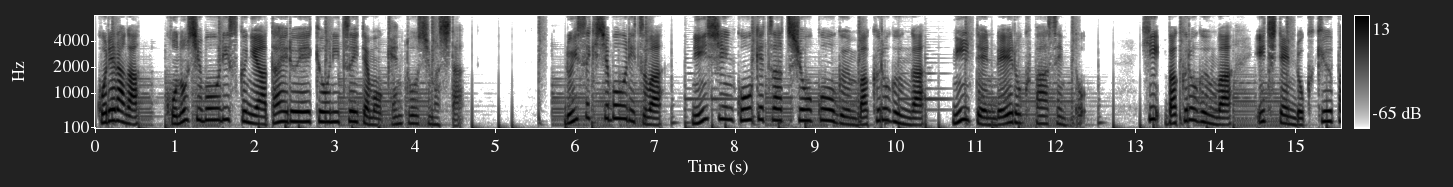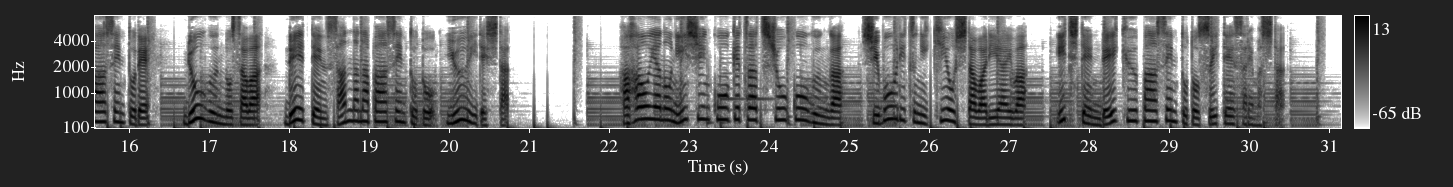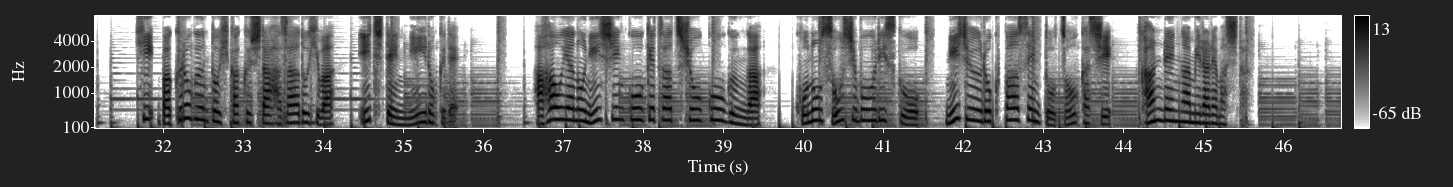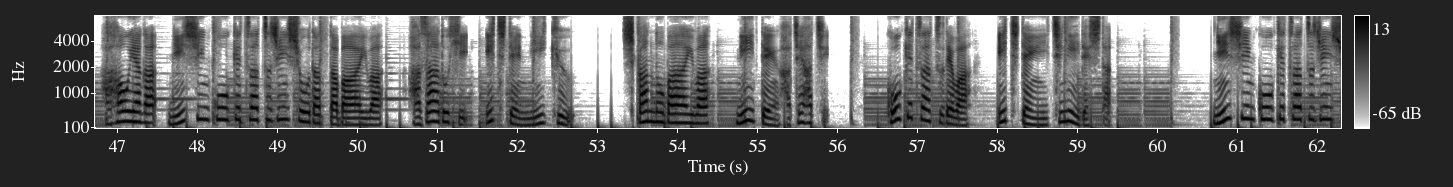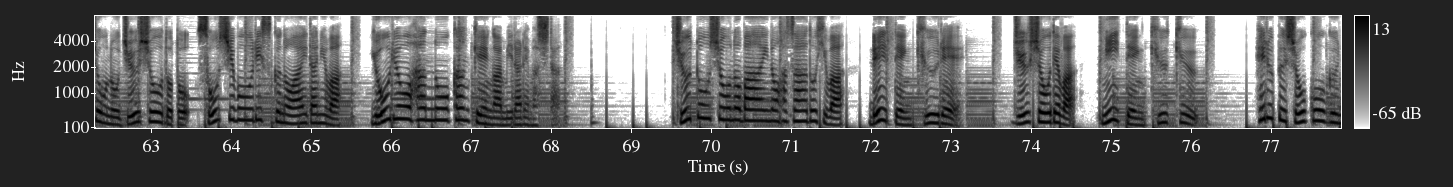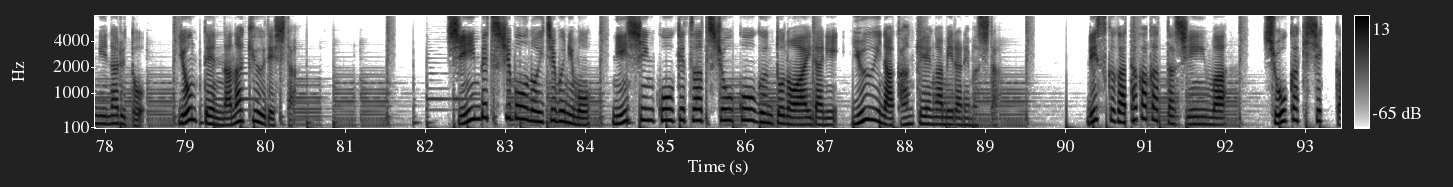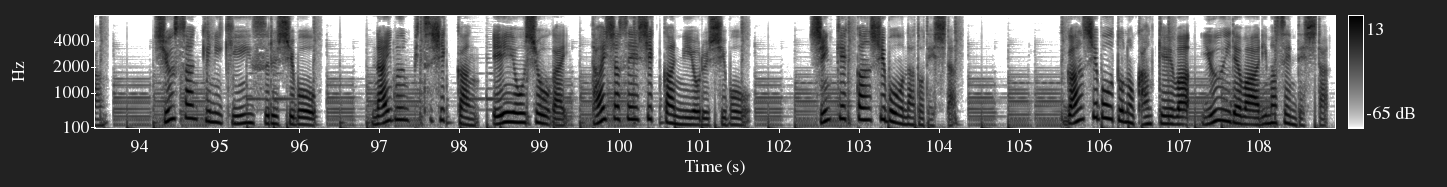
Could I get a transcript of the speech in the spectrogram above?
これらがこの死亡リスクに与える影響についても検討しました。累積死亡率は妊娠高血圧症候群暴露群が2.06%、非暴露群は1.69%で、両群の差は0.37%と優位でした。母親の妊娠高血圧症候群が死亡率に寄与した割合は1.09%と推定されました。非暴露群と比較したハザード比は1.26で、母親の妊娠高血圧症候群がこの総死亡リスクを26%増加し、関連が見られました。母親が妊娠高血圧腎症だった場合は、ハザード比1.29、弛緩の場合は2.88、高血圧では1.12でした。妊娠高血圧腎症の重症度と総死亡リスクの間には容量反応関係が見られました。中等症の場合のハザード比は0.90、重症では2.99、ヘルプ症候群になると4.79でした。死因別死亡の一部にも妊娠高血圧症候群との間に優位な関係が見られました。リスクが高かった死因は消化器疾患、周産期に起因する死亡、内分泌疾患、栄養障害、代謝性疾患による死亡、心血管死亡などでした。がん死亡との関係は優位ではありませんでした。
